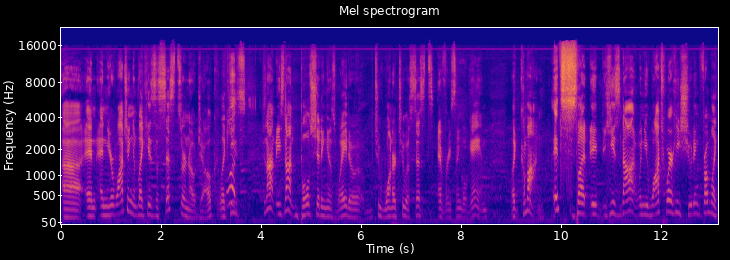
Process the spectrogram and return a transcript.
Uh, and and you're watching him like his assists are no joke. Like What? he's he's not he's not bullshitting his way to to one or two assists every single game. Like come on. it's But it, he's not when you watch where he's shooting from like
